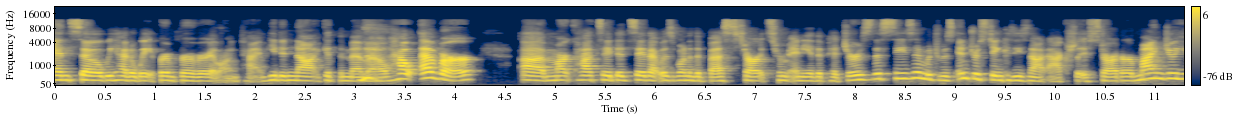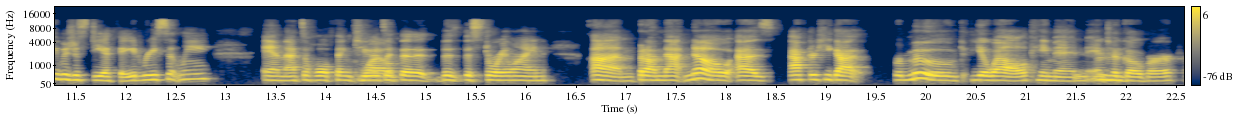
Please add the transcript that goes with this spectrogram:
And so we had to wait for him for a very long time. He did not get the memo. However, uh, Mark Kotsay did say that was one of the best starts from any of the pitchers this season, which was interesting because he's not actually a starter. Mind you, he was just DFA'd recently, and that's a whole thing too. It's like the the, the storyline. Um, but on that note, as after he got removed, Yoel came in and took over,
